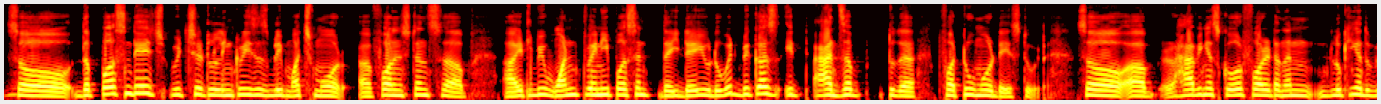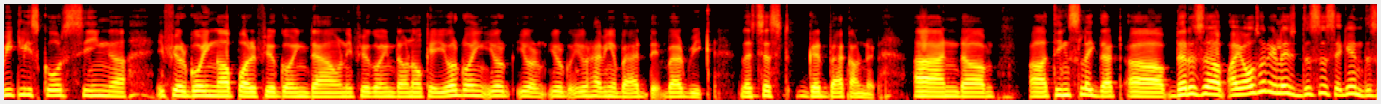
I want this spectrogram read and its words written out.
so the percentage which it will increase is be much more. Uh, for instance uh, uh, it will be 120% the day you do it because it adds up to the for two more days to it. So uh, having a score for it and then looking at the weekly score seeing uh, if you're going up or if you're going down. If you're going down okay you're going you're you're you're, you're having a bad day, bad week. Let's just get back on it. And um, uh, things like that. Uh, there is a i also realized this is again this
